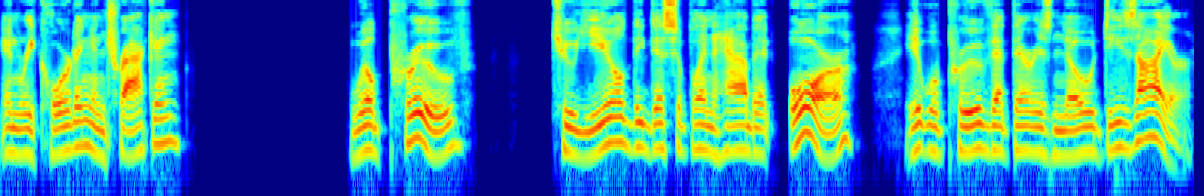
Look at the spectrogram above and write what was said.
and recording and tracking will prove to yield the discipline habit, or it will prove that there is no desire.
